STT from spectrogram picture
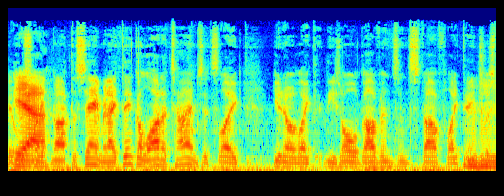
It Yeah. was like not the same. And I think a lot of times it's like, you know, like these old ovens and stuff, like they just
